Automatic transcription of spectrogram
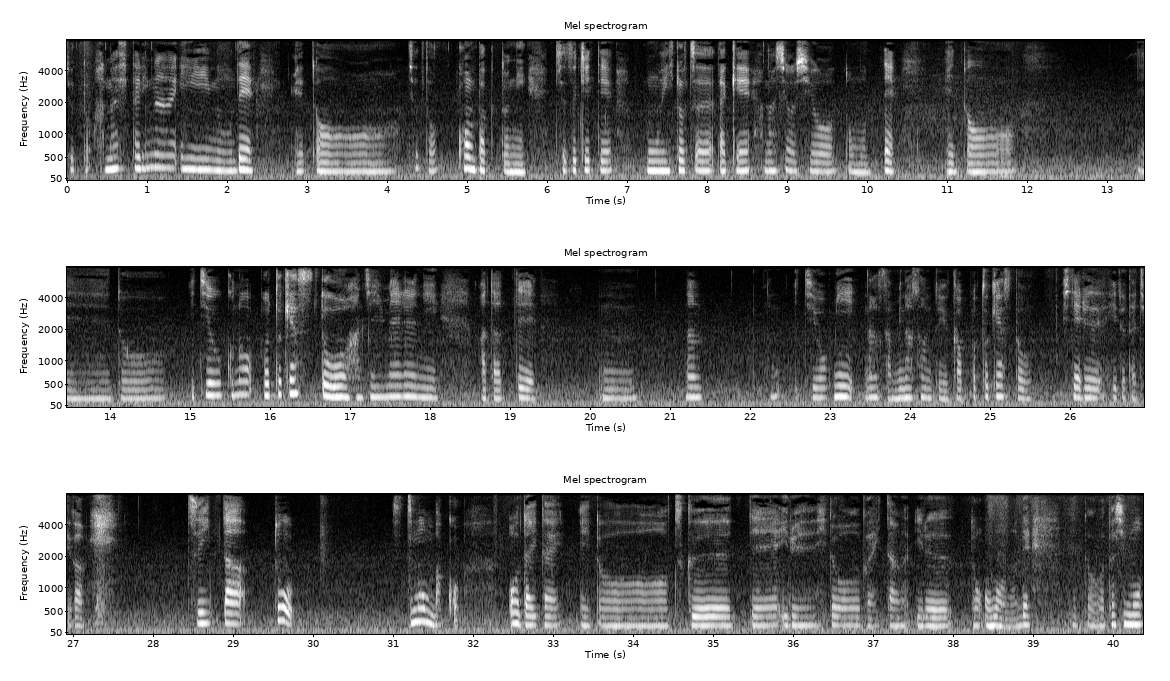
ちょっと話し足りないのでえっ、とちょっとコンパクトに続けてもう一つだけ話をしようと思ってえっ、とえっ、と一応このポッドキャストを始めるにあたってうんなん一応皆さん皆さんというかポッドキャストをしてる人たちがツイッターと質問箱を大体、えーと、作っている人がいたいると思うので、えーと、私も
